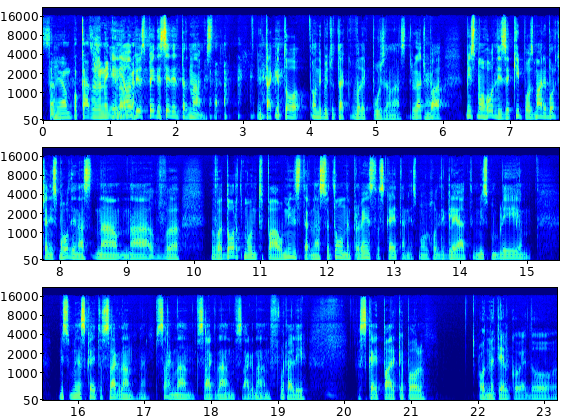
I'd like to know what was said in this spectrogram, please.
Sem jim pokazal že nekaj In je on novega. bil spet deset let pred nami. In tako je to, on je bil tudi tako velik puš za nas. Drugače pa mi smo hodili z ekipo, z Mariborčani smo hodili na, na, na, v, v Dortmund, pa v Münster na svetovne prvenstvo skajtanje smo hodili gledati. Mi smo bili, mi smo bili na skajtu vsak dan, ne. vsak dan, vsak dan, vsak dan, furali skate parke pol, od Metelkove do,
